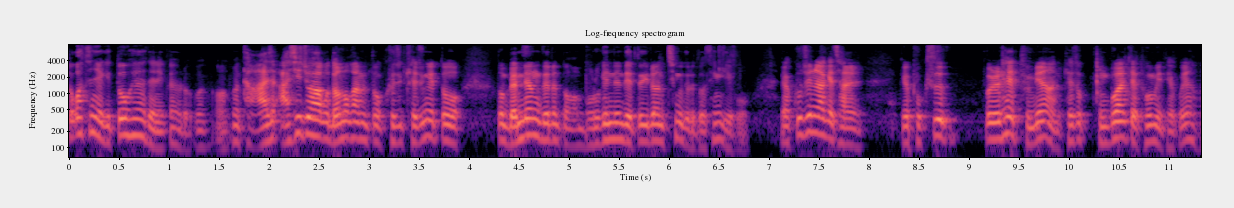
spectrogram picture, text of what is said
똑같은 얘기 또 해야 되니까 여러분. 어, 그럼 다 아시, 아시 죠 하고 넘어가면 또 그 중에 또 또 몇 명들은 또 모르겠는데 또 이런 친구들이 또 생기고. 그러니까 꾸준하게 잘 복습을 해 두면 계속 공부할 때 도움이 되고요.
